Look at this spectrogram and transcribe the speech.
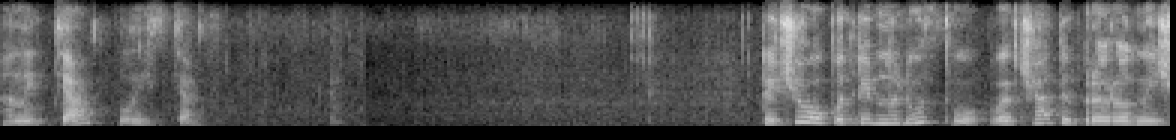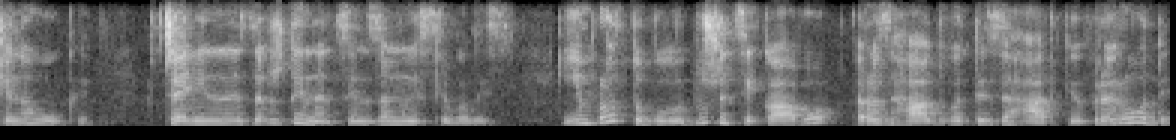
гниття листя. Для чого потрібно людству вивчати природничі науки? Вчені не завжди над цим замислювались. Їм просто було дуже цікаво розгадувати загадки природи.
